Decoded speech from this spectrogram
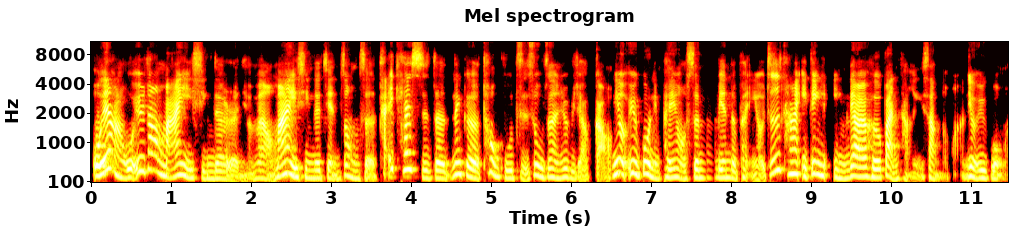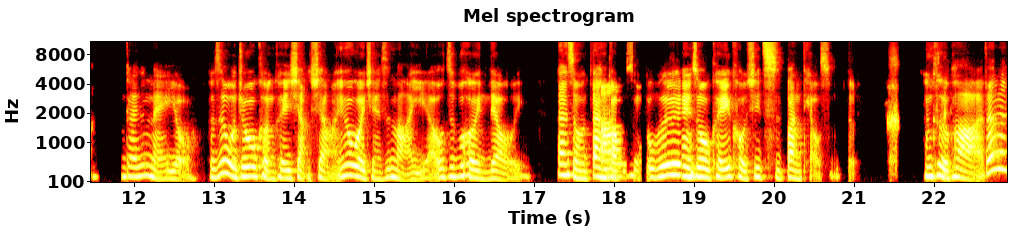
我跟你讲，我遇到蚂蚁型的人有没有？蚂蚁型的减重者，他一开始的那个痛苦指数真的就比较高。你有遇过你朋友身边的朋友，就是他一定饮料要喝半糖以上的吗？你有遇过吗？应该是没有，可是我觉得我可能可以想象啊，因为我以前是蚂蚁啊，我只不喝饮料而已。但什么蛋糕什么，uh, 我不是跟你说我可以一口气吃半条什么的，很可怕啊。但是因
